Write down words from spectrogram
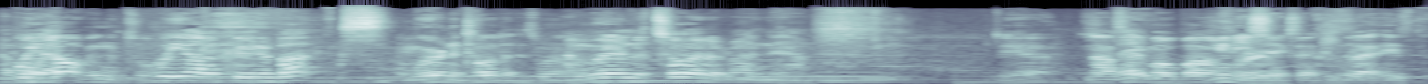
We are are, in the toilet. we are Kuda Bux, And we're in the toilet as well. and we're in the toilet right now. Yeah. Now take my bathroom Unisex, because that is.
